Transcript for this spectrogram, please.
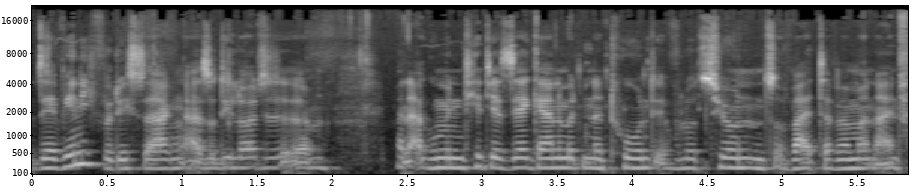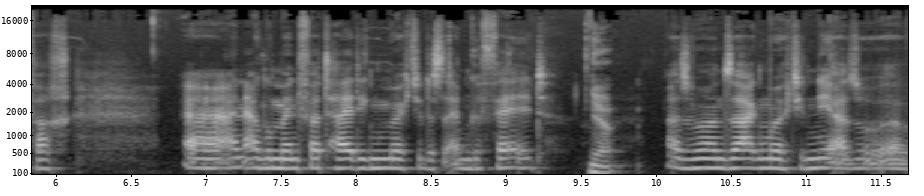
sehr wenig, würde ich sagen. Also die Leute, ähm, man argumentiert ja sehr gerne mit Natur und Evolution und so weiter, wenn man einfach äh, ein Argument verteidigen möchte, das einem gefällt. Ja. Also wenn man sagen möchte, nee, also äh,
